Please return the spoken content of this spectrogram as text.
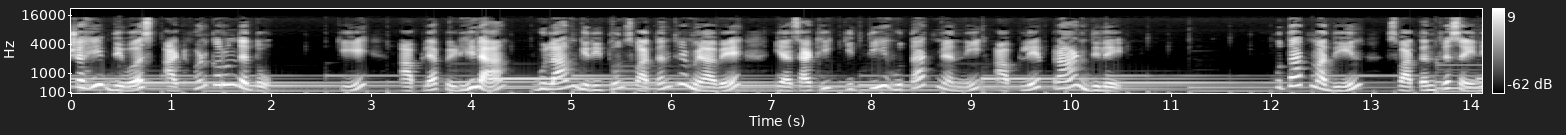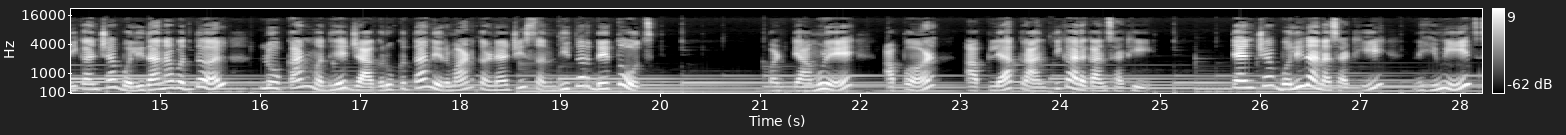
शहीद दिवस आठवण करून देतो की आपल्या पिढीला गुलामगिरीतून स्वातंत्र्य मिळावे यासाठी किती हुतात्म्यांनी आपले प्राण दिले. हुतात्मा दिन स्वातंत्र्य सैनिकांच्या बलिदानाबद्दल लोकांमध्ये जागरूकता निर्माण करण्याची संधी तर देतोच. पण त्यामुळे आपण आपल्या क्रांतिकारकांसाठी त्यांच्या बलिदानासाठी नेहमीच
